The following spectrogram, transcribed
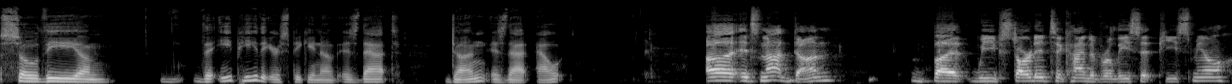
So the um, the EP that you're speaking of is that done? Is that out? Uh, it's not done but we've started to kind of release it piecemeal.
